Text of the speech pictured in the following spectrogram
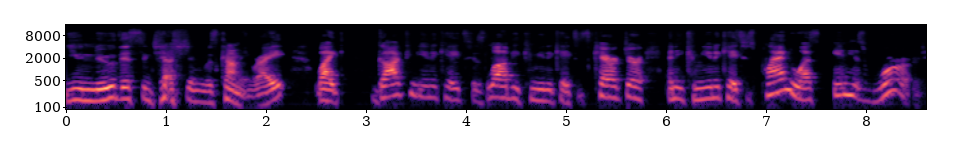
you knew this suggestion was coming right? Like god communicates his love he communicates his character and he communicates his plan to us in his word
